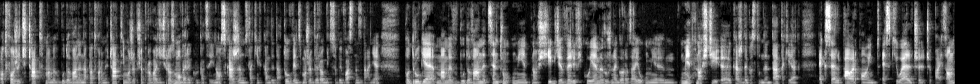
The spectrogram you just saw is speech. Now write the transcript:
otworzyć czat, mamy wbudowany na platformie czat i może przeprowadzić rozmowę rekrutacyjną z każdym z takich kandydatów, więc może wyrobić sobie własne zdanie. Po drugie, mamy wbudowany centrum umiejętności, gdzie weryfikujemy różnego rodzaju umie umiejętności y, każdego studenta, takie jak Excel, PowerPoint, SQL czy, czy Python.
